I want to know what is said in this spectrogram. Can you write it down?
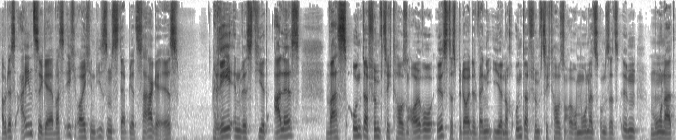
Aber das Einzige, was ich euch in diesem Step jetzt sage, ist, reinvestiert alles, was unter 50.000 Euro ist. Das bedeutet, wenn ihr noch unter 50.000 Euro Monatsumsatz im Monat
